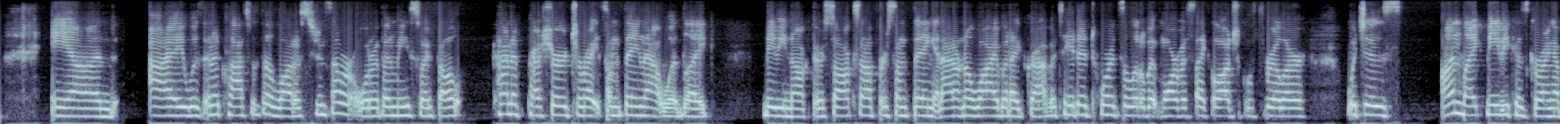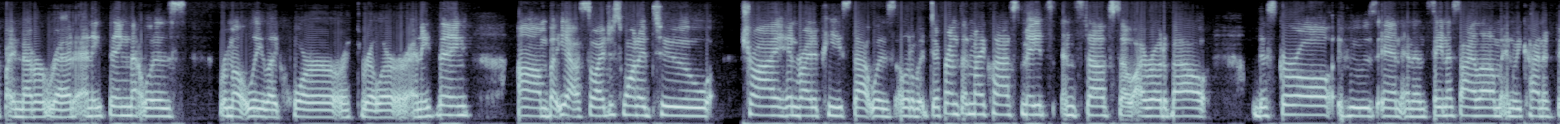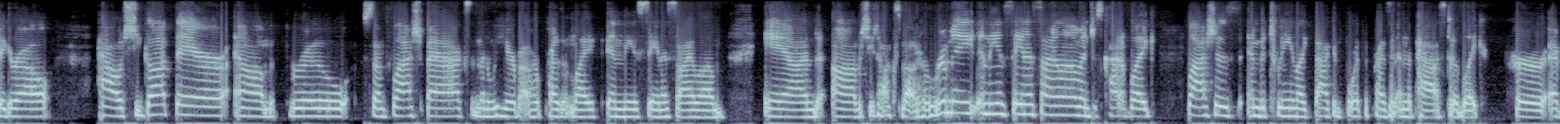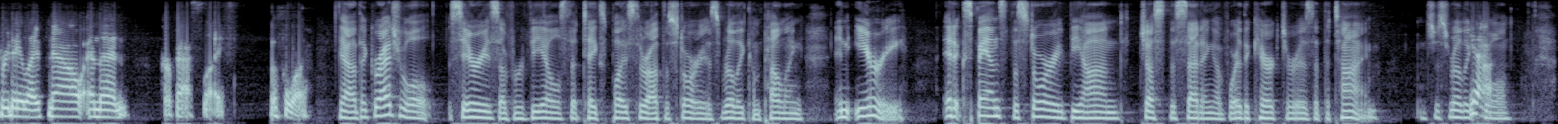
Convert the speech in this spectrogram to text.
And I was in a class with a lot of students that were older than me, so I felt kind of pressured to write something that would like maybe knock their socks off or something. And I don't know why, but I gravitated towards a little bit more of a psychological thriller, which is unlike me because growing up I never read anything that was remotely like horror or thriller or anything. Um, but yeah, so I just wanted to try and write a piece that was a little bit different than my classmates and stuff. So I wrote about this girl who's in an insane asylum, and we kind of figure out how she got there um, through some flashbacks, and then we hear about her present life in the insane asylum. And um, she talks about her roommate in the insane asylum, and just kind of like flashes in between, like back and forth, the present and the past of like her everyday life now and then her past life before. Yeah, the gradual series of reveals that takes place throughout the story is really compelling and eerie. It expands the story beyond just the setting of where the character is at the time, which is really yeah. cool.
